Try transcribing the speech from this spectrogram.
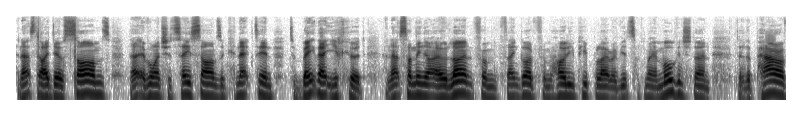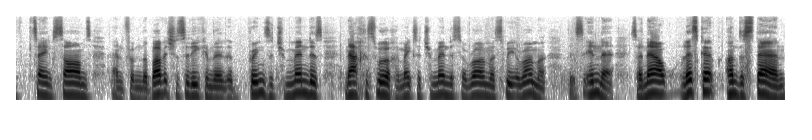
And that's the idea of Psalms, that everyone should say Psalms and connect in to make that yichud. And that's something that I learned from, thank God, from holy people like Rabbi Yitzchak Meir Morgenstern, that the power of saying Psalms and from the Babich Tzaddikim that, that brings a tremendous nachas ruach and makes a tremendous aroma, sweet aroma that's in there. So now let's get understand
